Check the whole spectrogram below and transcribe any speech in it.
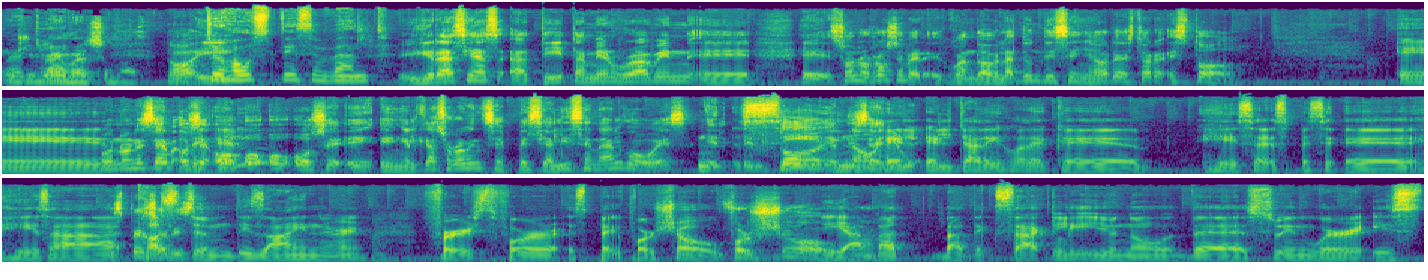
Thank you very much. No, y, to host this event. y gracias a ti también, Robin. Eh, eh, solo Rosenberg, cuando hablas de un diseñador de vestuario, es todo. Eh, O no necesariamente, o, ¿de sea, o- o- o- o se- en, en el caso de Robin, ¿se especializa en algo o es el, el Sí, todo en el no, diseño? él, él ya dijo de que he's a, speci- eh, he's a Specialist. custom designer first for spe- for show. For sure. Yeah, but but exactly, you know, the swimwear is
